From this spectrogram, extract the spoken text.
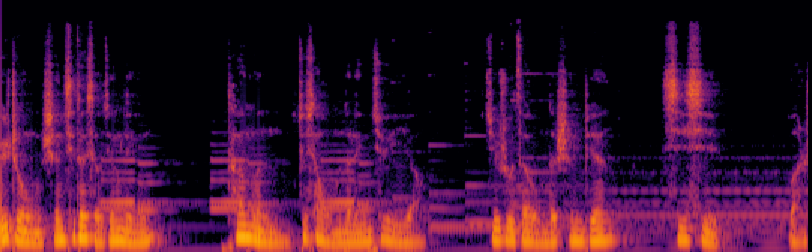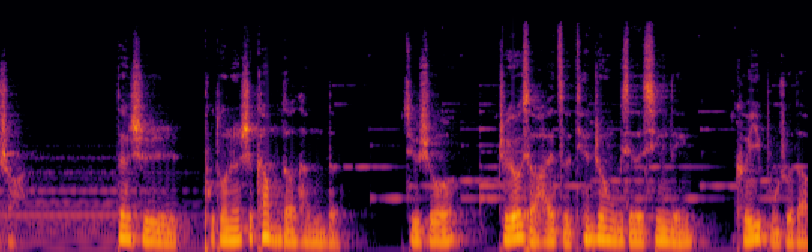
一种神奇的小精灵，他们就像我们的邻居一样，居住在我们的身边，嬉戏、玩耍。但是普通人是看不到他们的。据说，只有小孩子天真无邪的心灵。可以捕捉到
